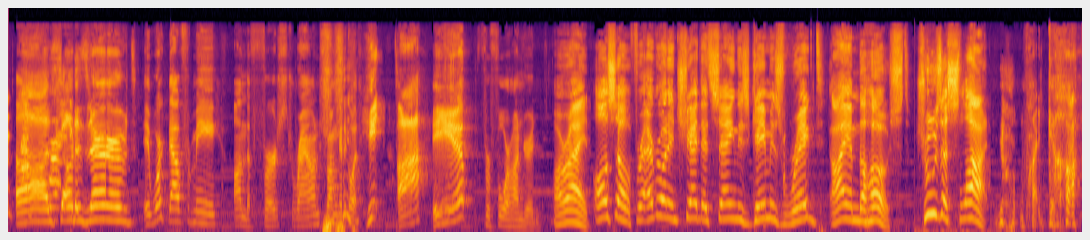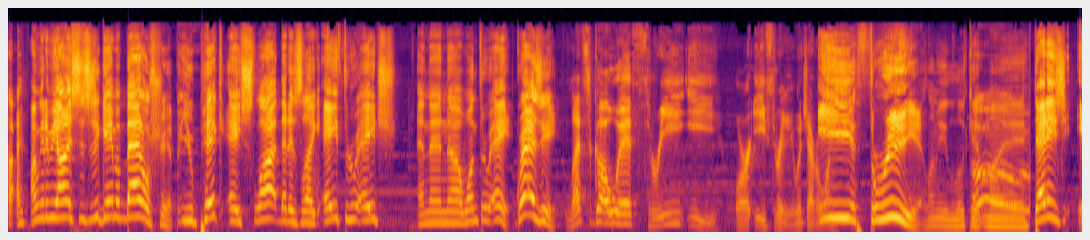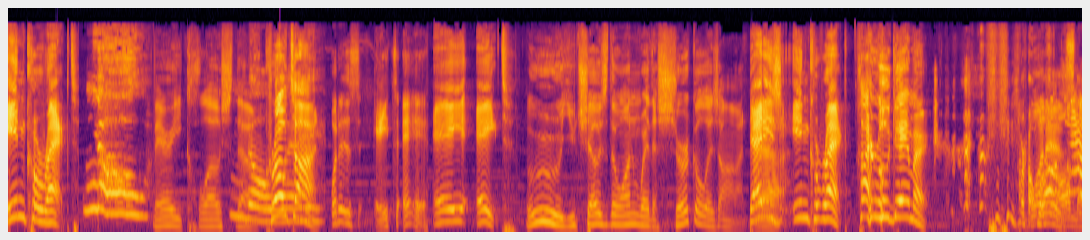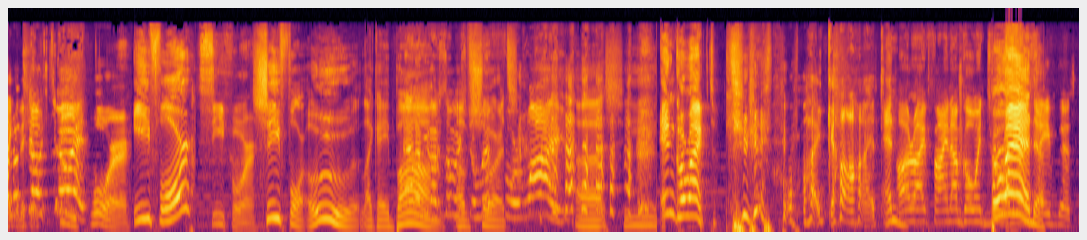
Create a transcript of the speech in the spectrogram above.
Oh, so deserved. It worked out for me on the first round, so I'm gonna go with hit ah yep for 400. All right. Also, for everyone in chat that's saying this game is rigged, I am the host. Choose a slot. Oh my god. I'm gonna be honest, this is a game of Battleship. You pick a slot that is like A through H, and then uh, 1 through 8. Grazzy, Let's go with 3E or E3, whichever one. E3. Let me look at my... Oh. That is incorrect. No. Very close, though. No Croton. way. What is 8A? A8. Ooh, you chose the one where the circle is on. That is Yeah. incorrect. Hyrule Gamer. Bro, What? Yeah, let's go do it. E4. E4? C4. C4. Ooh, like a Adam, bomb you have so much of to sorts. live for. Why? Uh, C. Incorrect. Oh my god. and All right, fine. I'm going to Bread. save this.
